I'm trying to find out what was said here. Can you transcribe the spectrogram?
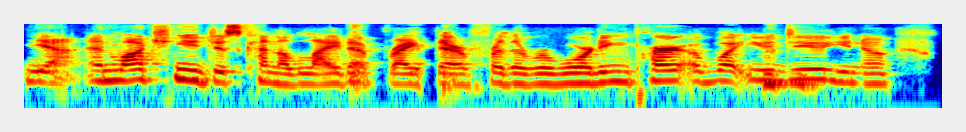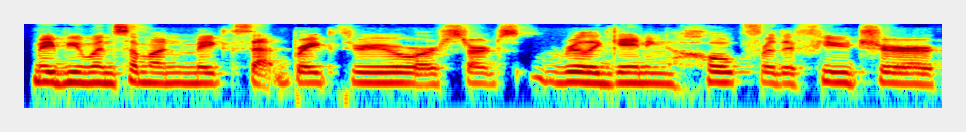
yeah. And watching you just kind of light up right there for the rewarding part of what you mm-hmm. do, you know, maybe when someone makes that breakthrough or starts really gaining hope for the future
